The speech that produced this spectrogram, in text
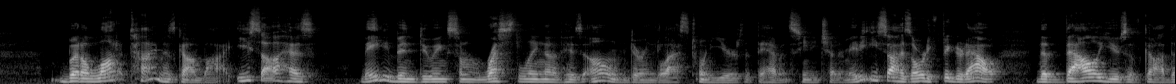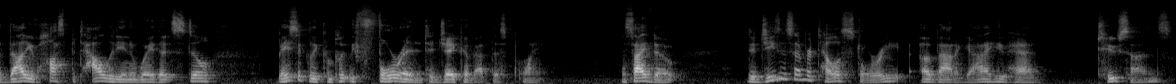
but a lot of time has gone by. Esau has maybe been doing some wrestling of his own during the last 20 years that they haven't seen each other. Maybe Esau has already figured out the values of God, the value of hospitality in a way that's still basically completely foreign to Jacob at this point. A side note, did Jesus ever tell a story about a guy who had two sons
